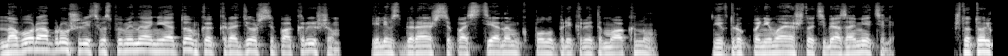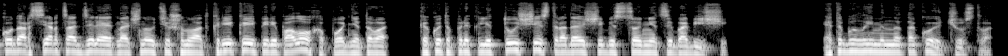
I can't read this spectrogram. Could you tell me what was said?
На вора обрушились воспоминания о том, как крадешься по крышам или взбираешься по стенам к полуприкрытому окну, и вдруг понимаешь, что тебя заметили, что только удар сердца отделяет ночную тишину от крика и переполоха, поднятого какой-то проклятущей, страдающей бессонницей бабищей. Это было именно такое чувство,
